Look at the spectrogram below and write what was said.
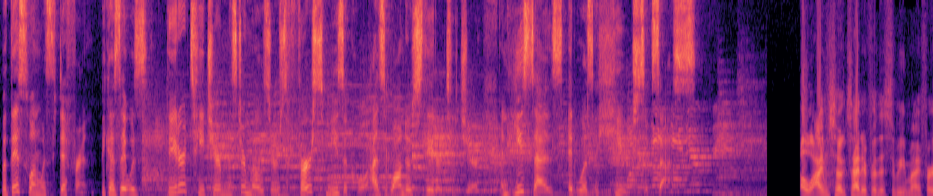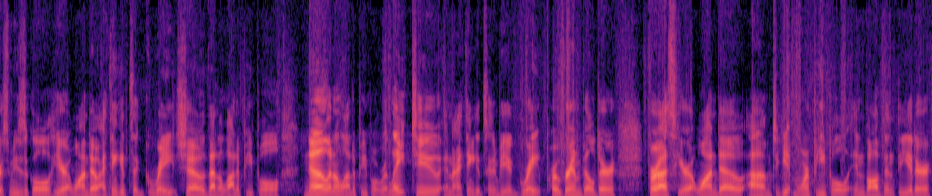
but this one was different because it was theater teacher Mr. Moser's first musical as Wando's theater teacher, and he says it was a huge success. Oh, I'm so excited for this to be my first musical here at Wando. I think it's a great show that a lot of people know and a lot of people relate to, and I think it's going to be a great program builder for us here at Wando um, to get more people involved in theater.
